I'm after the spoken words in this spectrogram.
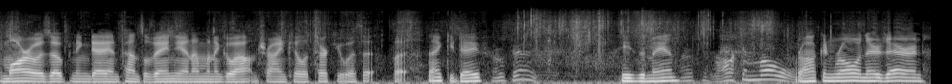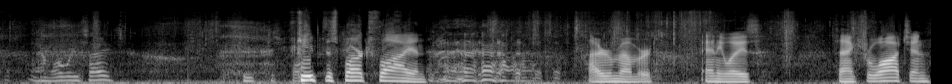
tomorrow is opening day in Pennsylvania and I'm going to go out and try and kill a turkey with it. But thank you, Dave. Okay. He's the man. Rock and roll. Rock and roll and there's Aaron. And what do we say? Keep the. Keep the sparks flying. I remembered. Anyways, thanks for watching.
